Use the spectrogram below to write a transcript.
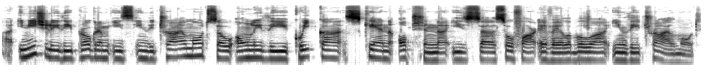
Uh, initially the program is in the trial mode so only the quick uh, scan option uh, is uh, so far available uh, in the trial mode.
